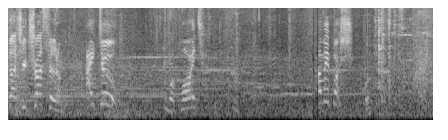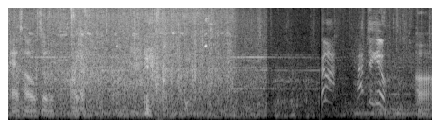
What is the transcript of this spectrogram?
thought you trusted him. I do. What point? Let me push. Asshole to the. Come on, after you. Uh.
